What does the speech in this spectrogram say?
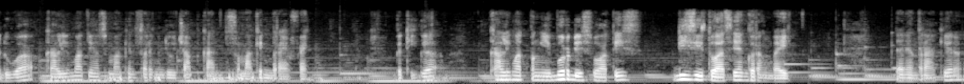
kedua kalimat yang semakin sering diucapkan semakin berefek ketiga kalimat penghibur di, suati, di situasi yang kurang baik. Dan yang terakhir,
